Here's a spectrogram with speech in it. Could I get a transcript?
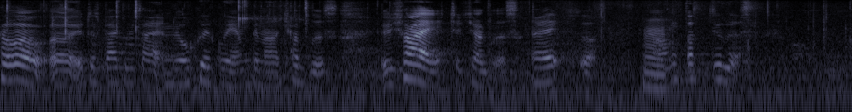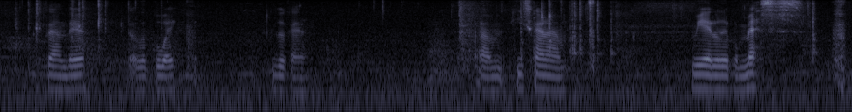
Hello, uh, it is backwards hat, and real quickly, I'm gonna chug this. Or try to chug this, alright? So, Hmm. um, let's do this. Down there. Don't look away. Look at him. Um, he's kind of made a little mess.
